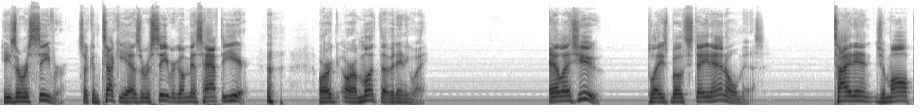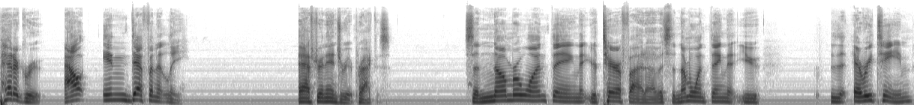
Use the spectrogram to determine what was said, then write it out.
He's a receiver. So Kentucky, as a receiver, going to miss half the year. or, or a month of it anyway. LSU plays both State and Ole Miss. Tight end Jamal Pettigrew out indefinitely after an injury at practice. It's the number one thing that you're terrified of. It's the number one thing that you that every team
